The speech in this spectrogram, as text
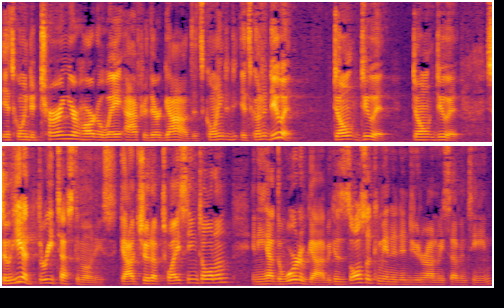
it's going to turn your heart away after their gods. It's going to, it's going to do it. Don't do it. Don't do it. So he had three testimonies. God showed up twice and told him, and he had the word of God, because it's also commanded in Deuteronomy 17.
